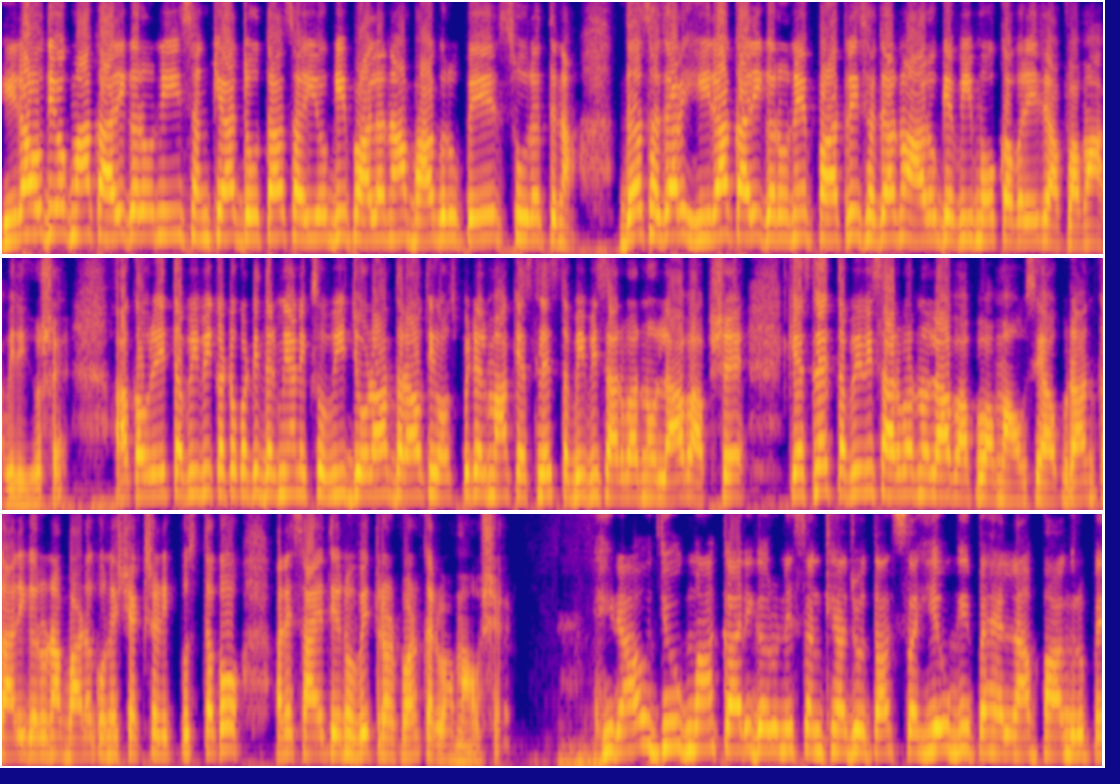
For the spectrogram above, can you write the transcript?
હીરા ઉદ્યોગમાં કારીગરોની સંખ્યા જોતા સહયોગી પાલનના ભાગરૂપે સુરતના દસ હજાર હીરા કારીગરોને પાંત્રીસ હજારનો આરોગ્ય વીમો કવરેજ આપવામાં આવી રહ્યો છે. આ કવરેજ તબીબી કટોકટી દરમિયાન એકસો વીસ જોડાણ ધરાવતી હોસ્પિટલમાં કેશલેસ તબીબી સારવારનો લાભ આપશે. કેશલેસ તબીબી સારવારનો લાભ આપવામાં આવશે. આ ઉપરાંત કારીગરોના બાળકોને શૈક્ષણિક પુસ્તકો અને સાહિત્યનું વિતરણ પણ કરવામાં આવશે. હીરા ઉદ્યોગમાં કારીગરોની સંખ્યા જોતા સહયોગી પહેલના ભાગરૂપે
